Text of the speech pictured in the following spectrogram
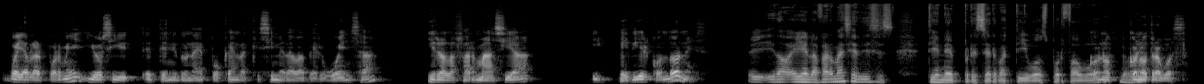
Voy a hablar por mí. Yo sí he tenido una época en la que sí me daba vergüenza ir a la farmacia y pedir condones. Y, no, y en la farmacia dices, tiene preservativos, por favor. Con, otra voz.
